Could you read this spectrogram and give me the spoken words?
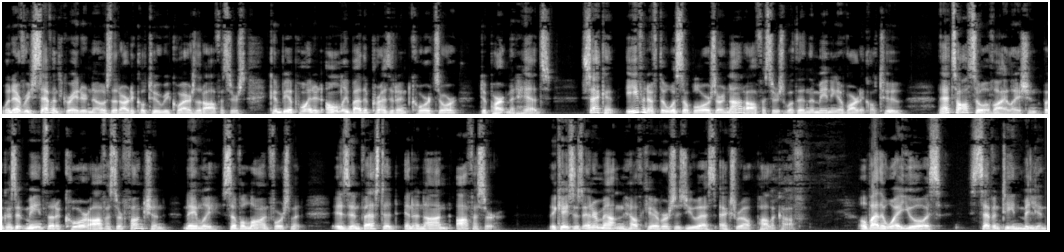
when every seventh grader knows that Article 2 requires that officers can be appointed only by the president, courts, or department heads. Second, even if the whistleblowers are not officers within the meaning of Article 2, that's also a violation because it means that a core officer function, namely civil law enforcement, is invested in a non-officer. The case is Intermountain Healthcare versus U.S. Xrel Polukoff. Oh, by the way, you owe us $17 million.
